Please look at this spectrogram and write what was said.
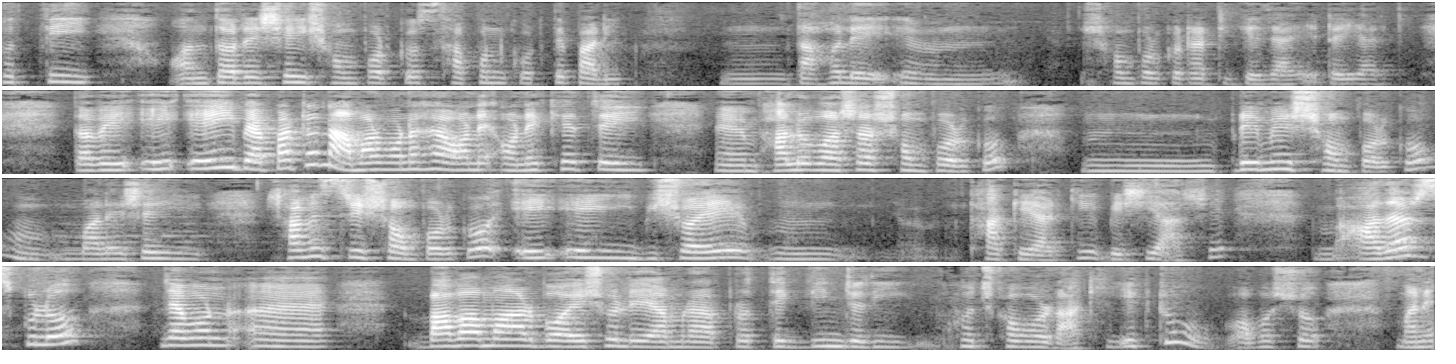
সত্যি অন্তরে সেই সম্পর্ক স্থাপন করতে পারি তাহলে সম্পর্কটা টিকে যায় এটাই আর কি। তবে এই এই ব্যাপারটা না আমার মনে হয় অনেক অনেক ক্ষেত্রেই আহ, ভালোবাসার সম্পর্ক প্রেমের সম্পর্ক মানে সেই স্বামী স্ত্রীর সম্পর্ক এই এই বিষয়ে থাকে আর কি বেশি আসে। আদার্সগুলো যেমন বাবা মার বয়স হলে আমরা প্রত্যেক দিন যদি খোঁজ খবর রাখি একটু অবশ্য মানে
